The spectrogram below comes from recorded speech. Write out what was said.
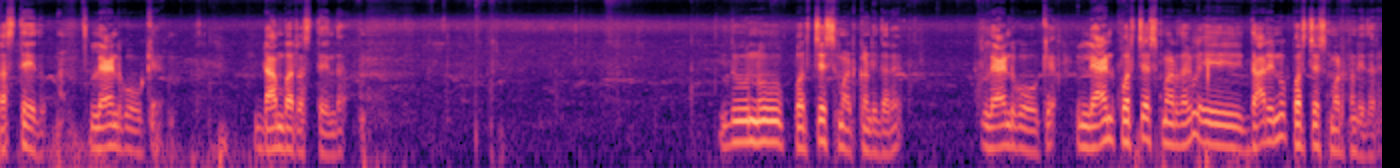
ರಸ್ತೆ ಇದು ಲ್ಯಾಂಡ್ಗೆ ಹೋಗೋಕ್ಕೆ, ಡಾಂಬರ್ ರಸ್ತೆಯಿಂದ. ಇದನ್ನು ಪರ್ಚೇಸ್ ಮಾಡ್ಕೊಂಡಿದ್ದಾರೆ ಲ್ಯಾಂಡ್ಗೆ ಹೋಗೋಕ್ಕೆ. ಲ್ಯಾಂಡ್ ಪರ್ಚೇಸ್ ಮಾಡಿದಾಗಲೇ ಈ ದಾರಿನೂ ಪರ್ಚೇಸ್ ಮಾಡ್ಕೊಂಡಿದ್ದಾರೆ.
